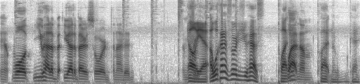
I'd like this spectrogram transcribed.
Yeah. Well, you had a you had a better sword than I did. I'm Oh pretty- yeah. Uh, what kind of sword did you have? Platinum. Platinum. Platinum. Okay.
